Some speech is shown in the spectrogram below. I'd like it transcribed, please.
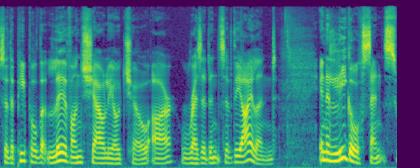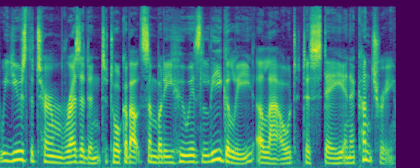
So the people that live on Xiaoliuqiu are residents of the island. In a legal sense, we use the term resident to talk about somebody who is legally allowed to stay in a country.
